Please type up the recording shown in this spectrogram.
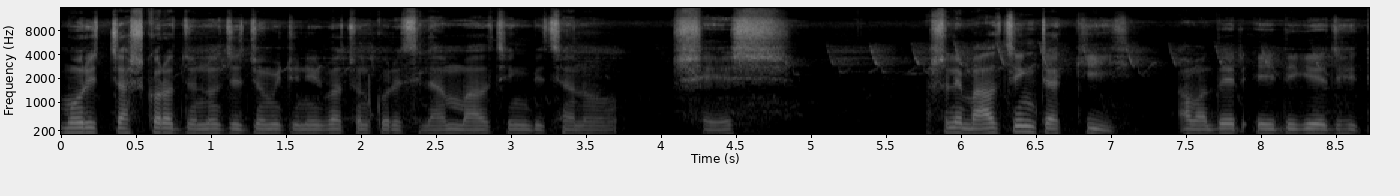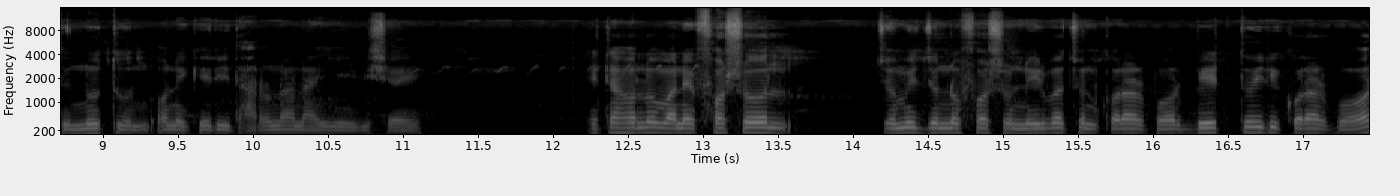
মরিচ চাষ করার জন্য যে জমিটি নির্বাচন করেছিলাম, মালচিং বিছানো শেষ। আসলে মালচিংটা কি? আমাদের এই দিকে যেহেতু নতুন, অনেকেরই ধারণা নাই এই বিষয়ে। এটা হলো মানে ফসল, জমির জন্য ফসল নির্বাচন করার পর, বেড তৈরি করার পর,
